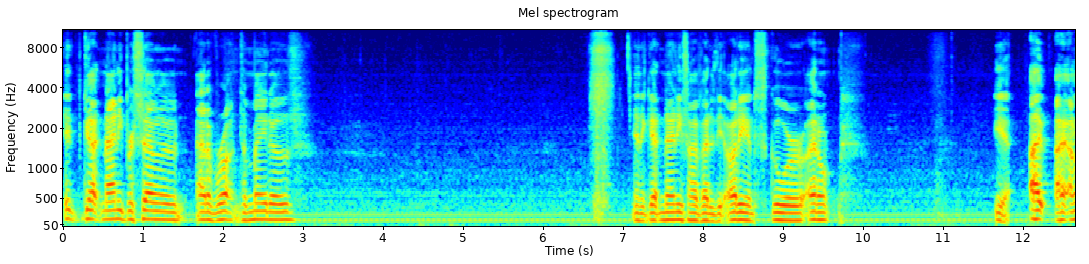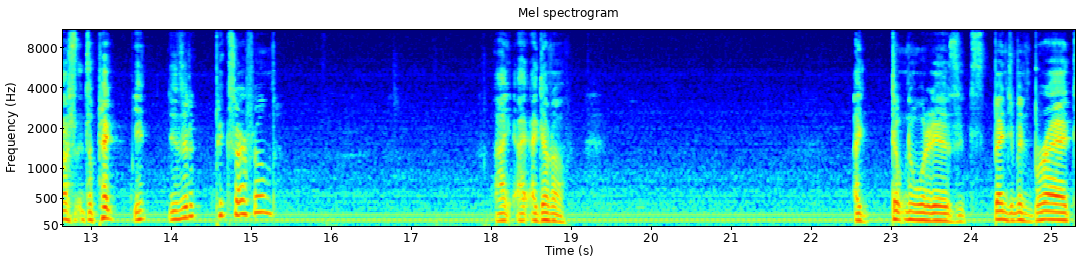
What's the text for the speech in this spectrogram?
it got ninety percent out of Rotten Tomatoes, and it got ninety-five out of the audience score. I don't. Yeah, I. I honestly, it's a pic. It, is it a Pixar film? I, I. I don't know. Don't know what it is. It's Benjamin Bratt.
